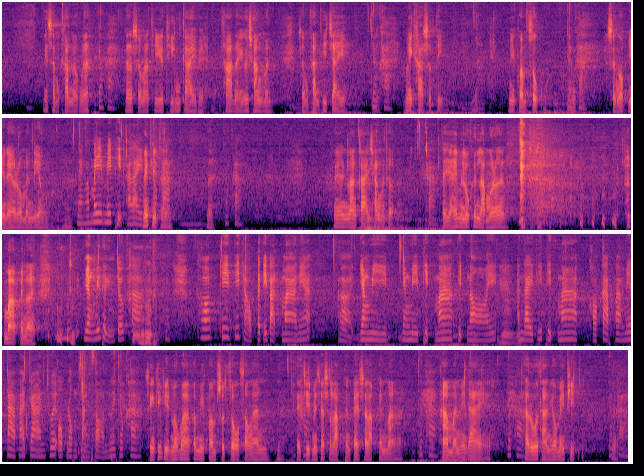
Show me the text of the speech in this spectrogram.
ไม่สำคัญหรอกนะเจ้าค่ะนั่งสมาธิก็ทิ้งกายไปท่าไหนก็ช่างมันสำคัญที่ใจเจ้าค่ะ ไม่ขาดสตินะมีความสุขเจ้าค่ะ สงบอยู่ในอารมณ์มันเดียวแสดงว่าไม่ไม่ผิดอะไรนะไม่ผิดจ้าเลยค่ะนะเจ้าค่ะเพราะฉะนั้นร่างกายช่างมันเถอะค่ะแต่อย่าให้มันลุกขึ้นลำก็แล้วกันมากไปหน่อย ยังไม่ถึงเจ้าค่ะก็ที่ที่เถาปฏิบัติมาเนี่ยอ่ายังมียังมีผิดมากผิดน้อยอืมอันใดที่ผิดมาก ขอกราบความเมตตาพระอาจารย์ช่วยอบรมสั่งสอนด้วยเจ้าค่ะ สิ่งที่ผิดมากๆก็มีความสุดโต่งสองอันนะแต่จิตมันจะสลับกันไปสลับกันมาเจ้าค่ะห้ามมันไม่ได้เจ้าค่ะถ้ารู้ทันก็ไม่ผิดเจ้าค่ะ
